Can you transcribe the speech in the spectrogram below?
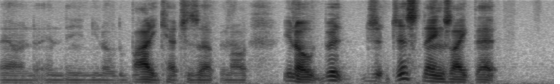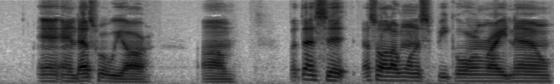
And and then you know the body catches up and all you know but j- just things like that. And and that's where we are. Um but that's it. That's all i want to speak on right now.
